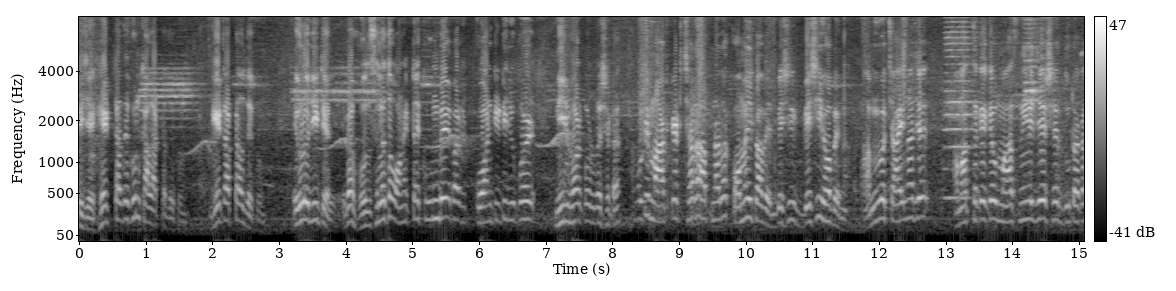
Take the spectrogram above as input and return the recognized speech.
এই যে হেডটা দেখুন কালারটা দেখুন গেট আপটাও দেখুন এগুলো রিটেল এবার হোলসেলে তো অনেকটাই কমবে এবার কোয়ান্টিটির উপর নির্ভর করবে সেটা। মোটামুটি মার্কেট ছাড়া আপনারা কমেই পাবেন বেশি বেশি হবে না। আমিও চাই না যে আমার থেকে কেউ মাছ নিয়ে যেয়ে সে দু টাকা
